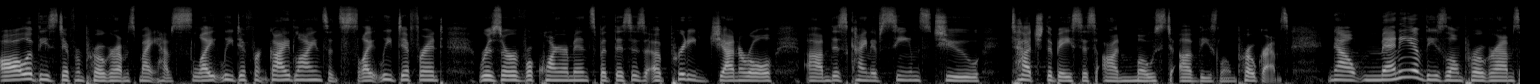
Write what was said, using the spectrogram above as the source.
All of these different programs might have slightly different guidelines and slightly different reserve requirements, but this is a pretty general, um, this kind of seems to touch the basis on most of these loan programs. Now, many of these loan programs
